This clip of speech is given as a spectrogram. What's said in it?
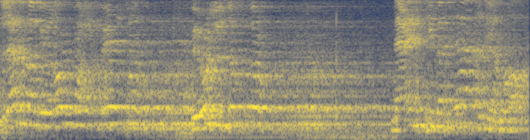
لما بيروح بيته بيقول لزوجته نعمت مساء يا امرأة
